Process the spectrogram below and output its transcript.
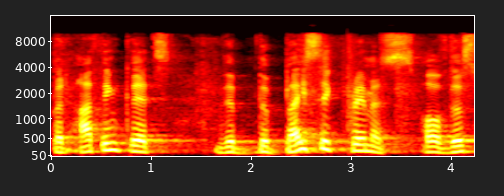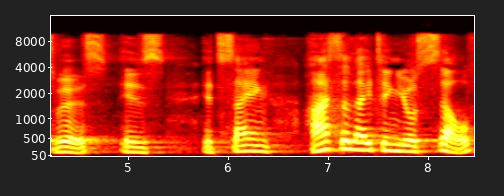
But I think that the, the basic premise of this verse is it's saying isolating yourself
